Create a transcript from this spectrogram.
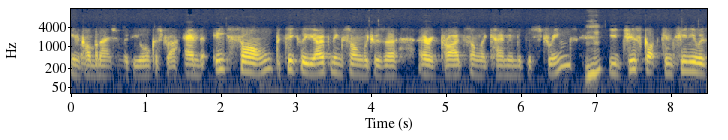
in combination with the orchestra. And each song, particularly the opening song, which was a Eric Prydz song that came in with the strings, Mhm. you just got continuous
